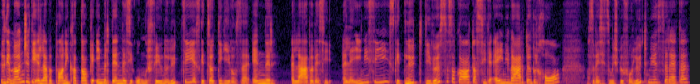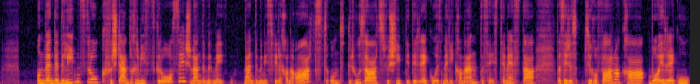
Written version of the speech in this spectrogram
Es gibt Menschen, die erleben Panikattacken immer dann, wenn sie unter vielen Leuten sind. Es gibt solche, die sie eher erleben, wenn sie alleine sind. Es gibt Leute, die wissen sogar, dass sie den einen Wert bekommen. Also wenn sie zum Beispiel vor Leuten müssen reden Und wenn dann der Leidensdruck verständlicherweise zu gross ist, wenden wir wenden wir uns vielleicht an einen Arzt und der Hausarzt verschreibt in der Regel ein Medikament, das heißt Temesta. Das ist ein Psychopharmaka, das in der Regel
